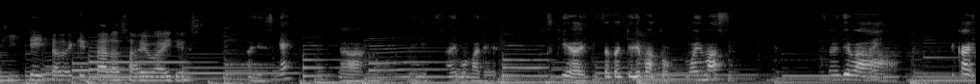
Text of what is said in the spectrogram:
聞いていただけたら幸いです。そうですね。じゃああの最後までお付き合いいただければと思います。それでは、は次回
